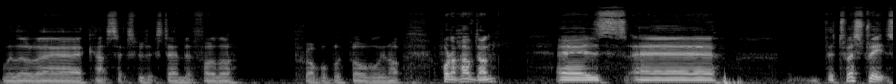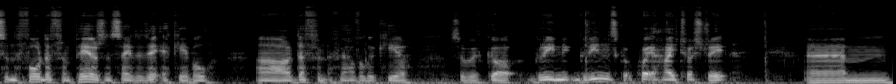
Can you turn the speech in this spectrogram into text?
whether uh, Cat 6 would extend it further. Probably, probably not. What I have done is uh, the twist rates on the four different pairs inside the data cable are different if we have a look here. So we've got green, green's got quite a high twist rate. Um,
